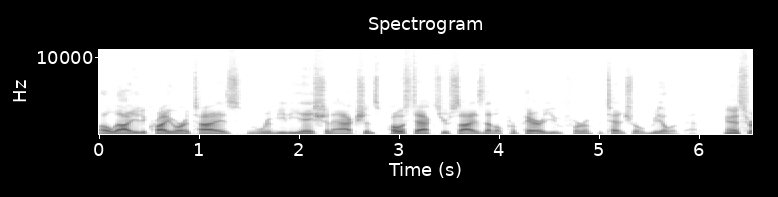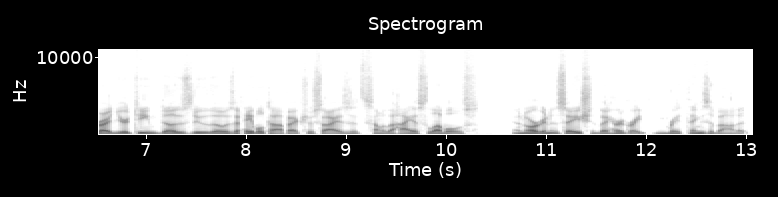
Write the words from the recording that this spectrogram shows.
allow you to prioritize remediation actions post exercise that'll prepare you for a potential real event. And that's right. Your team does do those tabletop exercises at some of the highest levels in organizations. I heard great great things about it.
